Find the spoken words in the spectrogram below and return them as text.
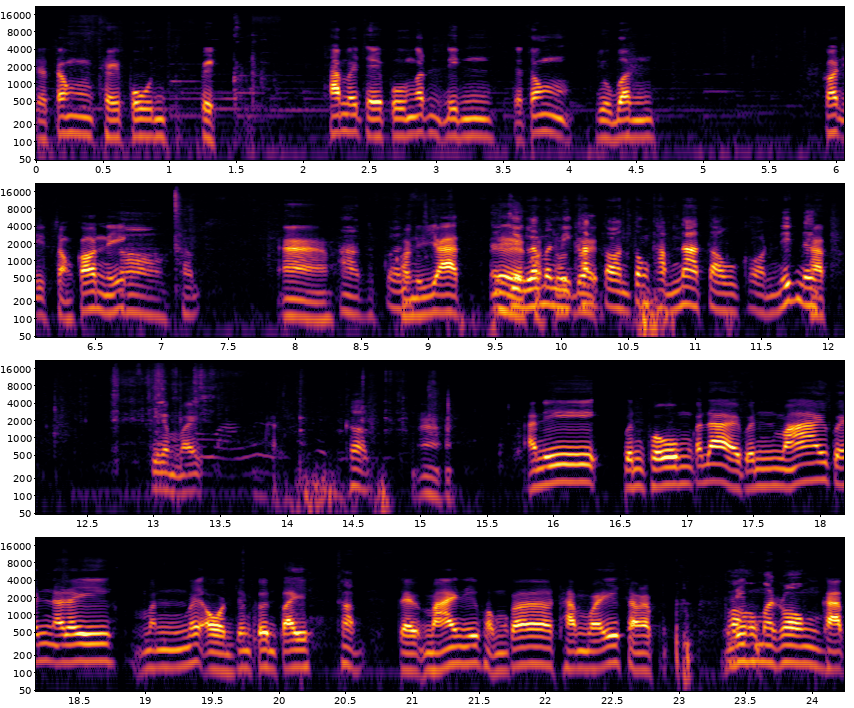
จะต้องเทปูนปิด ถ้าไม่เทปูนก็ดินจะต้องอยู่บนก้อนอิฐสองก้อนนี้อ่าครับอ่า อ่าขออนุญาตจริงๆแล้วมันมีเออขอขั้นโทษตอนต้องทำหน้าเตาก่อนนิดนึด้วยงครับเตรียมไว้ครับอ่าอันนี้เป็นโฟมก็ได้เป็นไม้เป็นอะไรมันไม่อ่อนจนเกินไปครับ แต่ไม้นี้ผมก็ทำไว้สำหรับก็เอามารองครับ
